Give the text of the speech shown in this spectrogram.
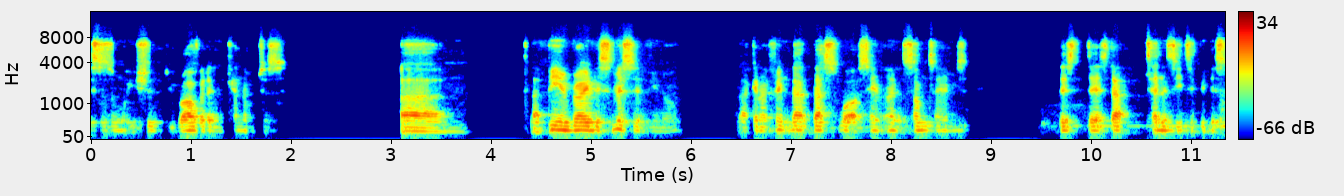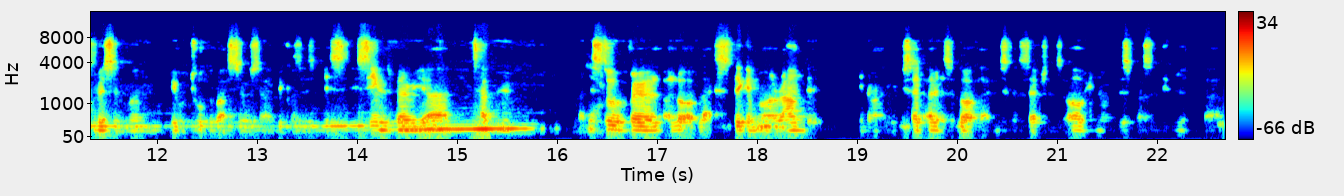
this isn't what you should do, rather than kind of just um, like being very dismissive, you know. Like, and I think that that's what I was saying earlier. Sometimes there's there's that tendency to be dismissive when people talk about suicide because it's, it's, it seems very um, taboo. There's still very a lot of like stigma around it. You know, you said earlier, there's a lot of like misconceptions. Oh, you know, this person committed, uh,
